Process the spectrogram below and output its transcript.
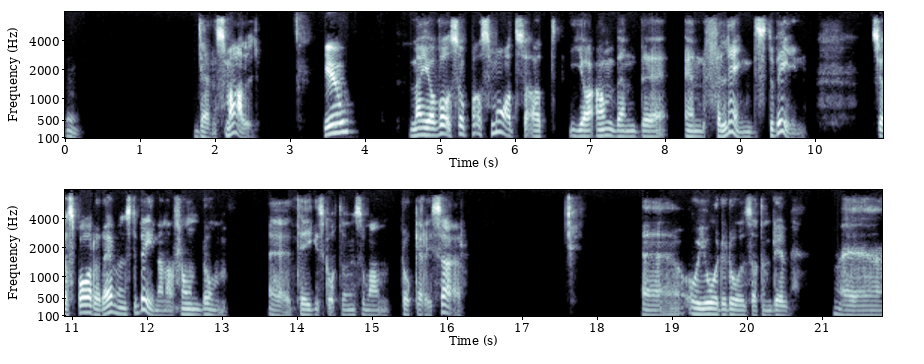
Mm. Den small. Jo, Men jag var så pass smart så att jag använde en förlängd stubin. Så jag sparade även stubinerna från de eh, tigerskotten som man plockade isär. Eh, och gjorde då så att den blev... Eh,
